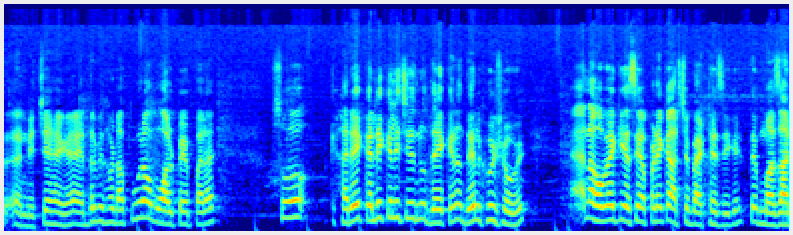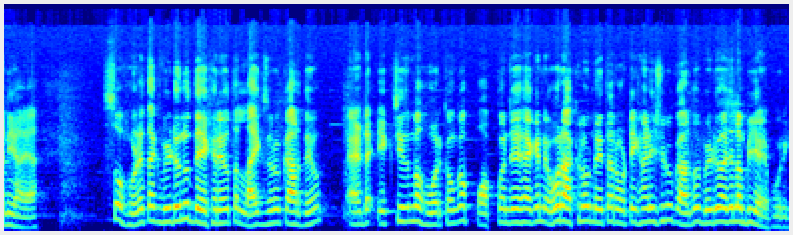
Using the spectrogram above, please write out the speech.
ਅ, ਨੀਚੇ ਹੈਗਾ ਇੱਧਰ ਵੀ ਤੁਹਾਡਾ ਪੂਰਾ ਵਾਲਪੇਪਰ ਹੈ। ਸੋ ਹਰੇਕ ਕਲੀ ਕਲੀ ਚੀਜ਼ ਨੂੰ ਦੇਖ ਕੇ ਨਾ ਦਿਲ ਖੁਸ਼ ਹੋਵੇ। ਐ ਨਾ ਹੋਵੇ ਕਿ ਅਸੀਂ ਆਪਣੇ ਘਰ 'ਚ ਬੈਠੇ ਸੀਗੇ ਤੇ ਮਜ਼ਾ ਨਹੀਂ ਆਇਆ। ਸੋ ਹੁਣੇ ਤੱਕ ਵੀਡੀਓ ਨੂੰ ਦੇਖ ਰਹੇ ਹੋ ਤਾਂ ਲਾਈਕ ਜ਼ਰੂਰ ਕਰ ਦਿਓ। ਐਂਡ ਇੱਕ ਚੀਜ਼ ਮੈਂ ਹੋਰ ਕਹੂੰਗਾ ਪੌਪਕੌਰਨ ਜੇ ਹੈਗੇ ਨੇ, ਉਹ ਰੱਖ ਲਓ, ਨਹੀਂ ਤਾਂ ਰੋਟੀ ਖਾਣੀ ਸ਼ੁਰੂ ਕਰ ਦਿਓ। ਵੀਡੀਓ ਅੱਜ ਲੰਬੀ ਹੈ ਪੂਰੀ।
